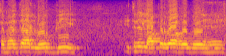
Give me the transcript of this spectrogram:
समझदार लोग भी इतने लापरवाह हो गए हैं।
